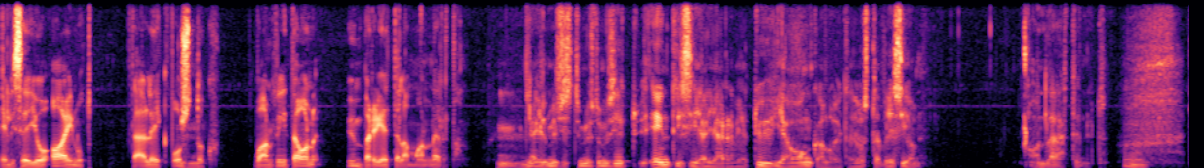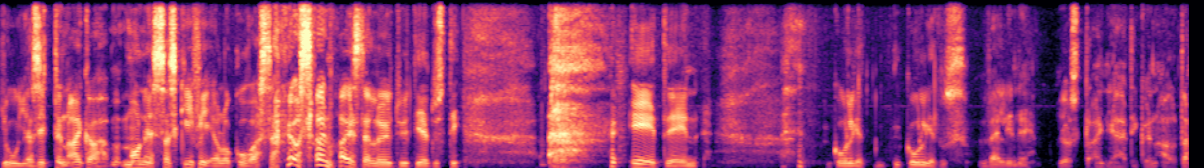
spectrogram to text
Eli se ei ole ainut tämä Lake Vostok, mm-hmm. vaan niitä on ympäri Etelämannerta. Mm, ja ilmeisesti myös tämmöisiä entisiä järviä, tyhjiä onkaloita, joista vesi on, on lähtenyt. Mm. Juu, ja sitten aika monessa Skifi-elokuvassa jossain vaiheessa löytyy tietysti eteen kuljet, kuljetusväline jostain jäätikön alta.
